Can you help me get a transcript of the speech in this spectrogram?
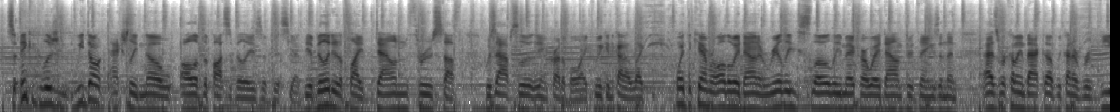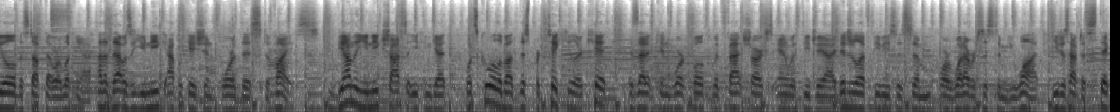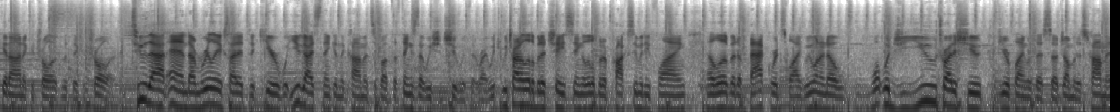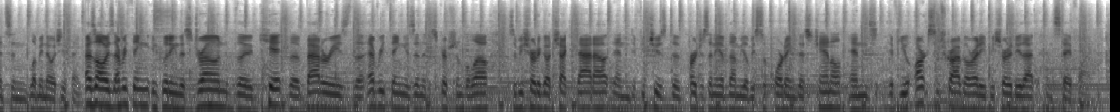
So in conclusion, we don't actually know all of the possibilities of this yet. The ability to fly down through stuff was absolutely incredible. Like we can kind of like point the camera all the way down and really slowly make our way down through things. And then as we're coming back up, we kind of reveal the stuff that we're looking at. I thought that was a unique application for this device. Beyond the unique shots that you can get, what's cool about this particular kit is that it can work both with Fat Sharks and with DJI digital FPV system or whatever system you want. You just have to stick it on and control it with the controller. To that end, I'm really excited to hear what you guys think in the comments about the things that we should shoot with it, right? We, we tried a little bit of chasing, a little bit of proximity flying, and a little bit of backwards flying. We want to know what would you try to shoot if you were playing with this? So jump in the comments and let me know what you think. As always, everything, including this drone, the kit, the batteries, the everything is in the description below. So be sure to go check that out. And if you choose to purchase any of them, you'll be supporting this channel. And if you aren't subscribed already, be sure to do that and stay flying.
